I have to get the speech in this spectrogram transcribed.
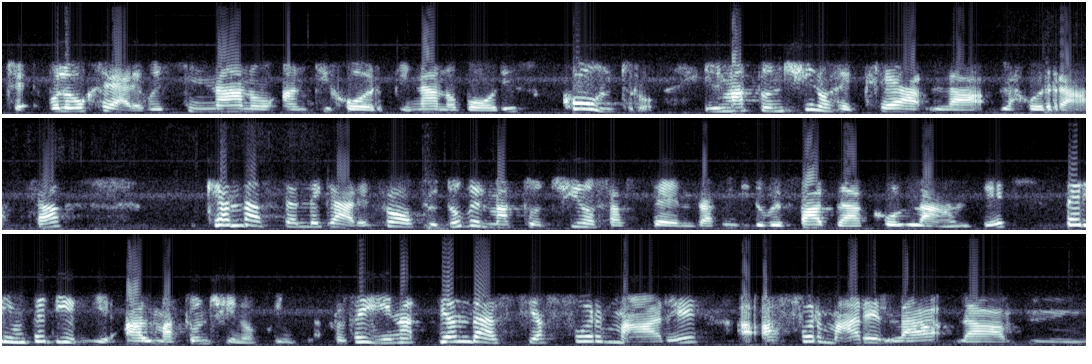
cioè, volevo creare questi nano anticorpi, nanobodies, contro il mattoncino che crea la, la corazza, che andasse a legare proprio dove il mattoncino si assembla, quindi dove fa da collante, per impedirgli al mattoncino, quindi la proteina, di andarsi a formare, a, a formare la, la, mh,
